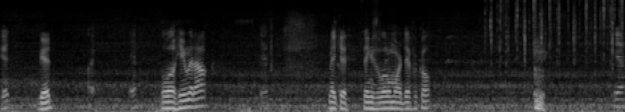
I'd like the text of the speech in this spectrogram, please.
Good. Good? Yeah. A little humid out? Yeah. Make it, things a little more difficult? Yeah.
